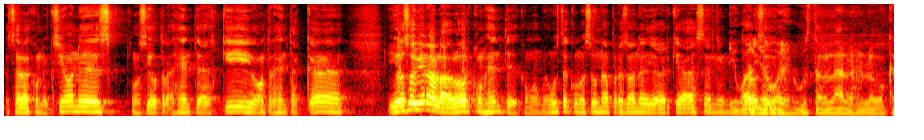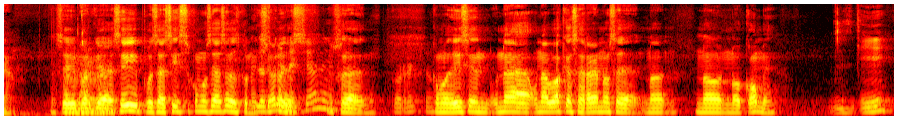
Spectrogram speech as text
hacer las conexiones, conocí otra gente aquí, otra gente acá. Y yo soy bien hablador con gente, como me gusta conocer una persona y a ver qué hacen. Y Igual yo, güey, me gusta hablar en la boca. Sí, Hablar, porque así, pues, así es como se hacen las Las conexiones. conexiones. O sea, correcto. como dicen, una, una boca cerrada no, se, no, no, no come. Y,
